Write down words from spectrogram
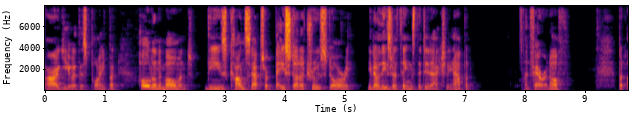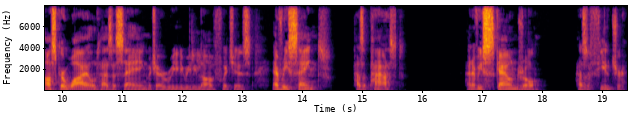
argue at this point, but hold on a moment. These concepts are based on a true story. You know, these are things that did actually happen. And fair enough. But Oscar Wilde has a saying which I really, really love, which is every saint has a past, and every scoundrel has a future.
